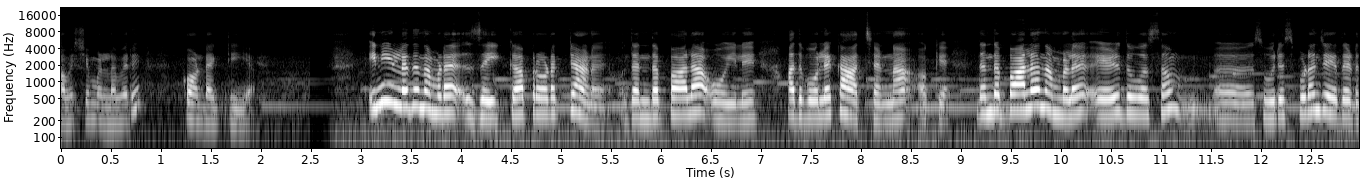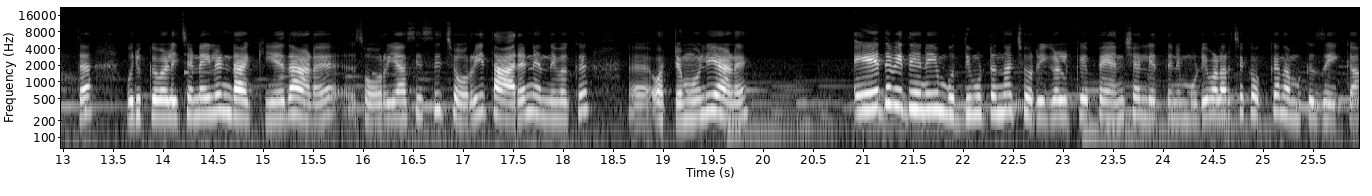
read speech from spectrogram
ആവശ്യമുള്ളവർ കോണ്ടാക്ട് ചെയ്യാം. ഇനിയുള്ളത് നമ്മുടെ സെയ്ക്ക പ്രോഡക്റ്റ് ആണ്. ദന്തപ്പാല ഓയിൽ അതുപോലെ കാച്ചെണ്ണ ഒക്കെ. ദന്തപ്പാല നമ്മൾ ഏഴ് ദിവസം സൂര്യസ്ഫുടം ചെയ്തെടുത്ത ഉരുക്ക് വെളിച്ചെണ്ണയിൽ ഉണ്ടാക്കിയതാണ്. സോറിയാസിസ് ചൊറി താരൻ എന്നിവക്ക് ഒറ്റമൂലിയാണ്. ഏത് വിധേനയും ബുദ്ധിമുട്ടുന്ന ചൊറികൾക്ക് പേൻ ശല്യത്തിന് മുടി വളർച്ചയ്ക്കൊക്കെ നമുക്ക് ജയിക്ക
